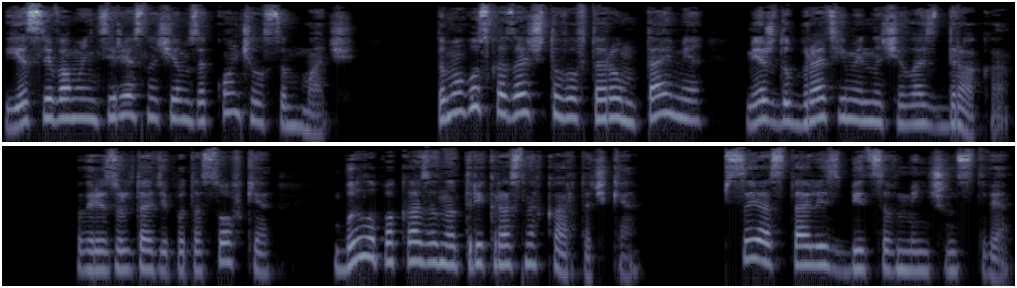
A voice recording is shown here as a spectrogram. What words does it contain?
Если вам интересно, чем закончился матч, то могу сказать, что во втором тайме между братьями началась драка. В результате потасовки было показано три красных карточки. Псы остались биться в меньшинстве.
